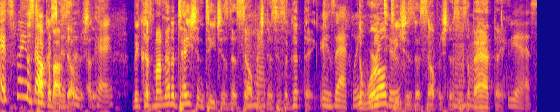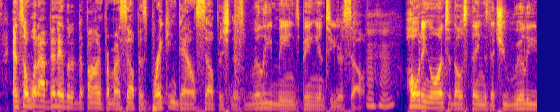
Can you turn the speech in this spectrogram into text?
yeah explain Let's talk about selfishness. okay Because my meditation teaches that selfishness is a good thing. exactly The world. Mm-hmm. teaches that selfishness is a bad thing. yes And so, what I've been able to define for myself is breaking down selfishness really means being into yourself, Mm-hmm. holding on to those things that you really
